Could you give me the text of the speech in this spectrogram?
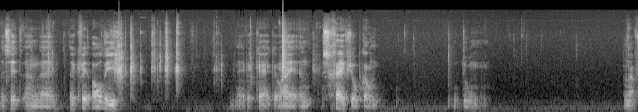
Er zit een... Eh, ik vind al die... Even kijken waar je een schijfje op kan doen. Nou, 24,5.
